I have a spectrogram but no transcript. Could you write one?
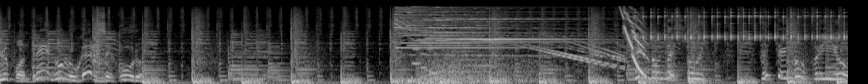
Lo pondré en un lugar seguro. ¿En dónde estoy? Tengo frío.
